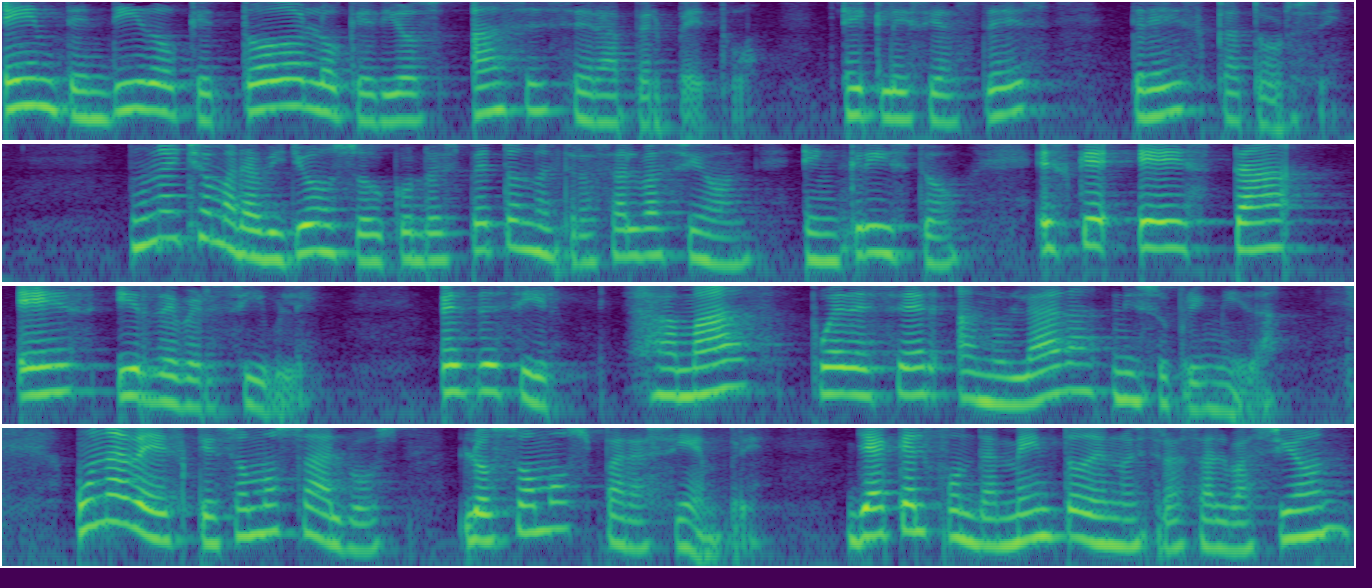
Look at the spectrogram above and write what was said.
he entendido que todo lo que Dios hace será perpetuo. Eclesiastés 3:14. Un hecho maravilloso con respecto a nuestra salvación en Cristo es que esta es irreversible, es decir, jamás puede ser anulada ni suprimida. Una vez que somos salvos, lo somos para siempre ya que el fundamento de nuestra salvación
